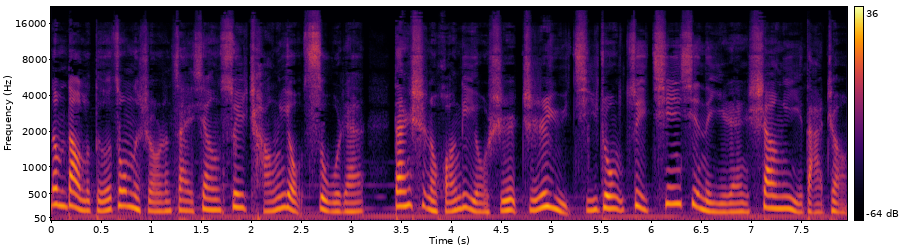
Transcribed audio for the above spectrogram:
那么到了德宗的时候呢，宰相虽常有四五人，但是呢，皇帝有时只与其中最亲信的一人商议大政，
